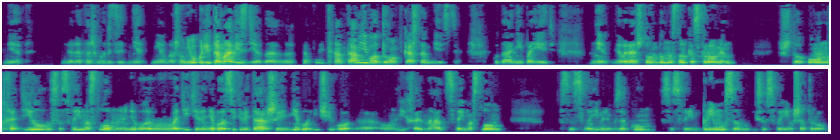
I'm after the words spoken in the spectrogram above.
Нет. Говорят, наши мудрецы, нет, нет, потому что у него были дома везде, да, там, там его дом в каждом месте, куда они поедете. Нет, говорят, что он был настолько скромен, что он ходил со своим ослом, у него не было водителя, не было секретарши, не было ничего. Он ехал над своим ослом, со своим рюкзаком, со своим примусом и со своим шатром.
